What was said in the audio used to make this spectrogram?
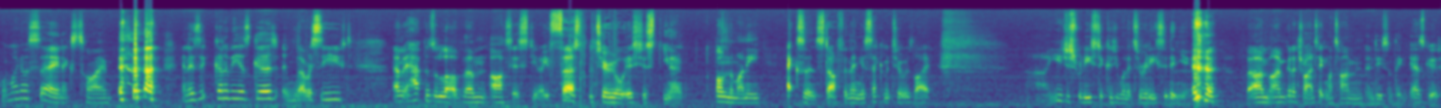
what am I going to say next time? and is it going to be as good and well received? Um, it happens with a lot of um, artists. You know, your first material is just you know on the money, excellent stuff, and then your second material is like, uh, you just released it because you wanted to release it, didn't you? but um, I'm going to try and take my time and, and do something as good.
